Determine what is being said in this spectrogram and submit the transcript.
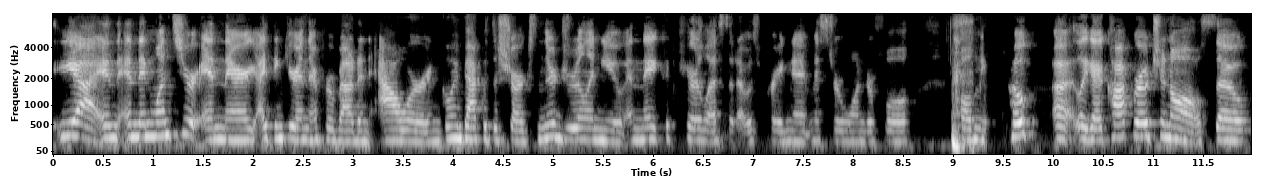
yeah. And, and then once you're in there, I think you're in there for about an hour and going back with the sharks and they're drilling you and they could care less that I was pregnant. Mr. Wonderful called me poke, uh, like a cockroach and all. So,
